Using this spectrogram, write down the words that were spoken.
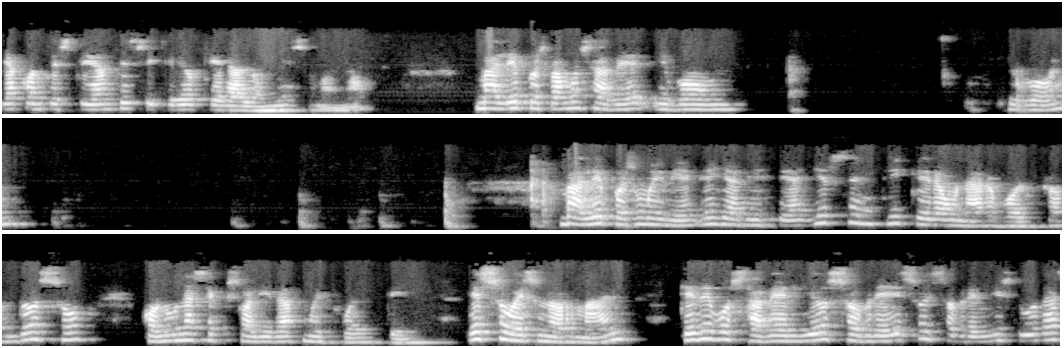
ya contesté antes y creo que era lo mismo, ¿no? Vale, pues vamos a ver, Ivonne. Ivonne. Vale, pues muy bien. Ella dice, ayer sentí que era un árbol frondoso con una sexualidad muy fuerte. ¿Eso es normal? ¿Qué debo saber yo sobre eso y sobre mis dudas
